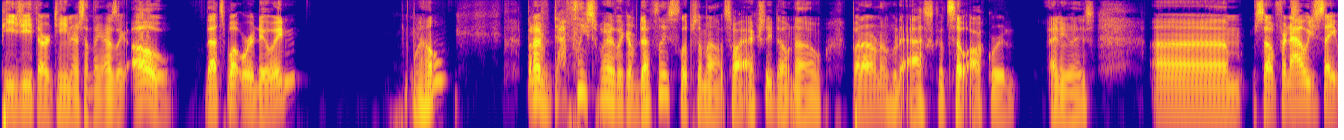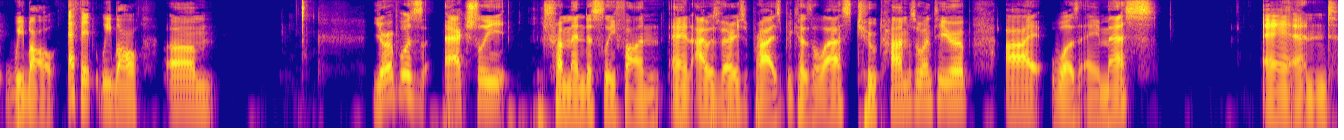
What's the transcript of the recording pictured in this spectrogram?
PG-13 or something. I was like, "Oh, that's what we're doing?" Well, but I've definitely swear like I've definitely slipped some out, so I actually don't know. But I don't know who to ask. It's so awkward. Anyways, um, so for now we just say we ball. F it, we ball. Um, Europe was actually tremendously fun, and I was very surprised because the last two times I went to Europe, I was a mess, and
